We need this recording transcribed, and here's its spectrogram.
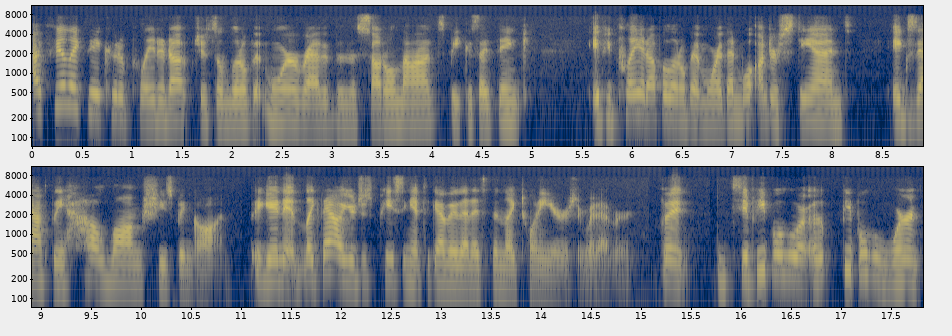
I feel like they could have played it up just a little bit more rather than the subtle nods because I think if you play it up a little bit more, then we'll understand exactly how long she's been gone. Again, it, like now you're just piecing it together that it's been like 20 years or whatever. But to people who are uh, people who weren't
